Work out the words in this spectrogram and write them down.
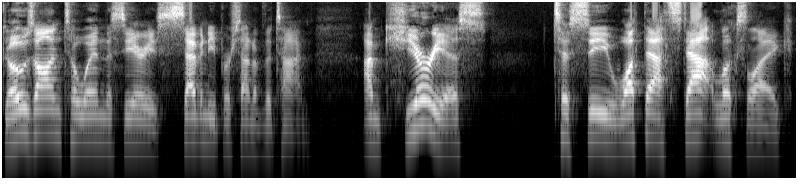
goes on to win the series 70% of the time. I'm curious to see what that stat looks like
